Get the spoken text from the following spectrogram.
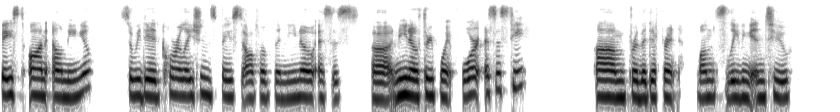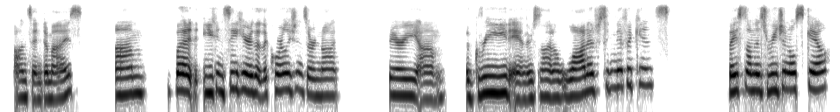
based on El Nino. So we did correlations based off of the Nino SS, uh, Nino 3.4 SST um, for the different months leading into onset demise. Um, but you can see here that the correlations are not very um, agreed and there's not a lot of significance based on this regional scale.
